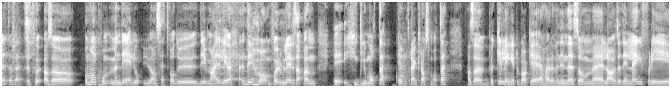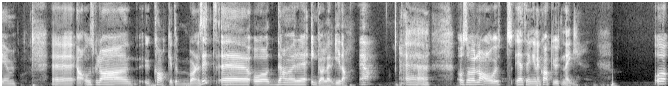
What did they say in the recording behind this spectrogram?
Rett og slett. For, altså, kom, men det gjelder jo uansett hva du driver med her i livet. Det å formulere seg på en eh, hyggelig måte kontra en krass måte. Altså, Bøkker lenger tilbake Jeg har en venninne som eh, la ut et innlegg fordi eh, ja, hun skulle ha kake til barnet sitt, eh, og det har eggeallergi, da. Ja. Eh, og så la hun ut 'Jeg trenger en kake uten egg'. Og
